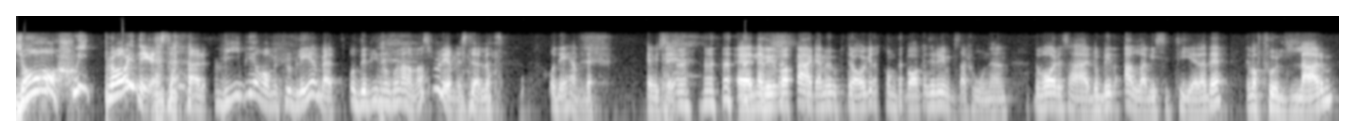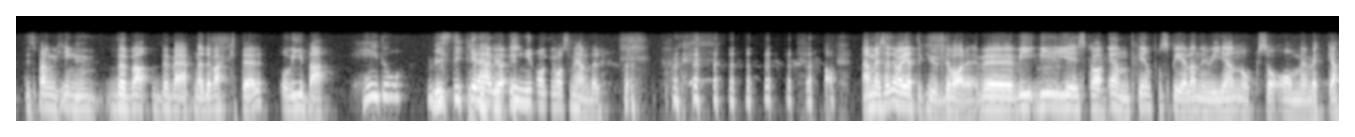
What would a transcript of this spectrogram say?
Ja, skitbra idé! Så här. Vi blir av med problemet och det blir någon annans problem istället. Och det hände. Kan jag ju säga. Eh, när vi var färdiga med uppdraget och kom tillbaka till rymdstationen, då var det så här, då blev alla visiterade. Det var fullt larm. Det sprang omkring beva- beväpnade vakter och vi bara hej då, Vi sticker här, vi har ingen aning om vad som händer. ja. Men så det var jättekul, det var det. Vi, vi ska äntligen få spela nu igen också om en vecka.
